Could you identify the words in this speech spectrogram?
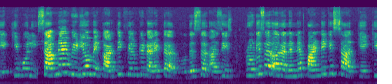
केक की होली। सामने वीडियो में कार्तिक फ़िल्म के डायरेक्टर मुदस्सर अज़ीज़ प्रोड्यूसर और अनन्या पांडे के साथ केक की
